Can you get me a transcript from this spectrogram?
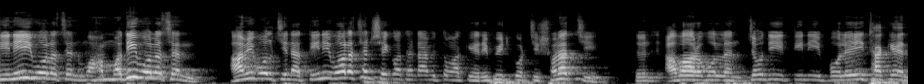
তিনিই বলেছেন, মোহাম্মদই বলেছেন। আমি বলছি না, তিনি বলেছেন, সেই কথাটা আমি তোমাকে রিপিট করছি, শোনাচ্ছি। তুমি আবার বললেন, যদি তিনি বলেই থাকেন,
